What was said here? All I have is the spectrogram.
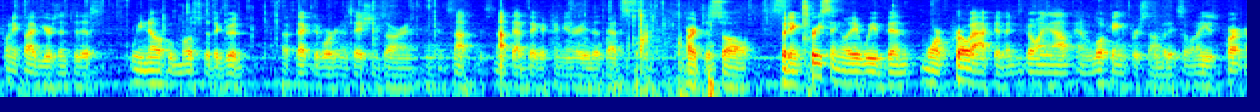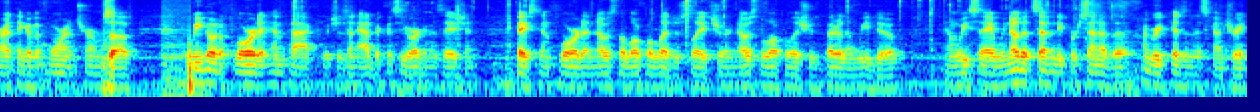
25 years into this, we know who most of the good, effective organizations are, and it's not, it's not that big a community that that's hard to solve. But increasingly, we've been more proactive in going out and looking for somebody. So when I use partner, I think of it more in terms of, we go to Florida Impact, which is an advocacy organization based in Florida, knows the local legislature, knows the local issues better than we do. And we say, we know that 70% of the hungry kids in this country,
